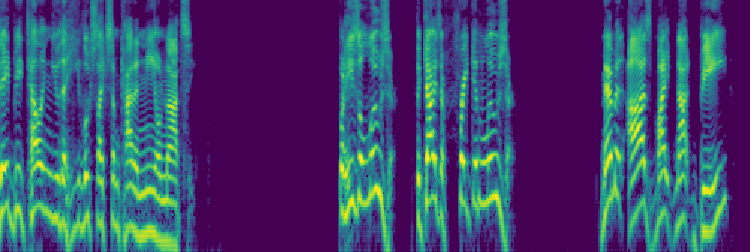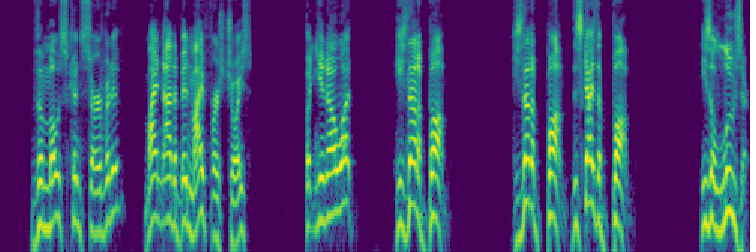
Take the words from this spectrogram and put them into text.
they'd be telling you that he looks like some kind of neo Nazi. But he's a loser. The guy's a freaking loser. Mehmet Oz might not be the most conservative, might not have been my first choice, but you know what? He's not a bum. He's not a bum. This guy's a bum. He's a loser.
